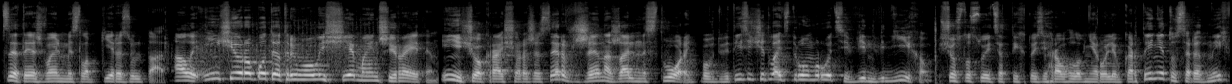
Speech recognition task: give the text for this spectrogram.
Це теж вельми слабкий результат. Але інші роботи отримували ще менший рейтинг. І нічого кращого режисер вже, на жаль, не створить, бо в 2022 році він від'їхав. Що стосується тих, хто зіграв головні ролі в картині, то серед них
